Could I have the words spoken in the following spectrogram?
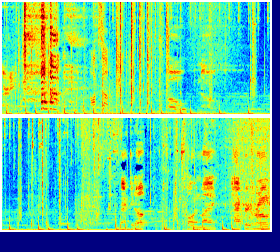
Alright. Box up. oh no. Back it up. Calling my hacker drone.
